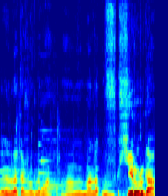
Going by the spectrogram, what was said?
Nie wiem, lekarz w ogóle ma. Aha, ma le- chirurga.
